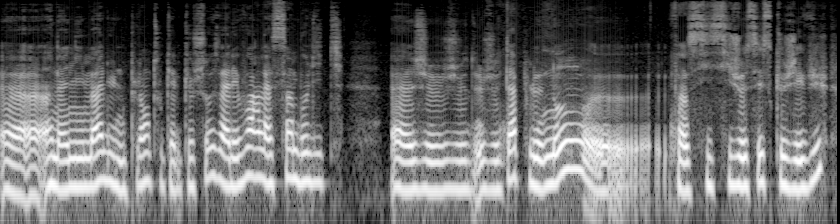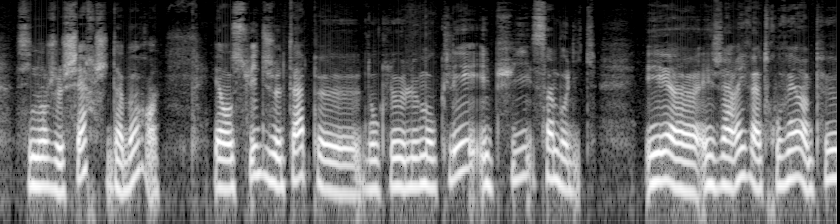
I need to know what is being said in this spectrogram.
un animal, une plante ou quelque chose, aller voir la symbolique. Je, tape le nom, enfin si je sais ce que j'ai vu, sinon je cherche d'abord. Et ensuite, je tape euh, donc le, mot-clé et puis symbolique. Et, euh, j'arrive à trouver un peu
